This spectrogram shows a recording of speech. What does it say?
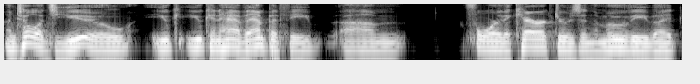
until it's you, you you can have empathy um, for the characters in the movie, but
